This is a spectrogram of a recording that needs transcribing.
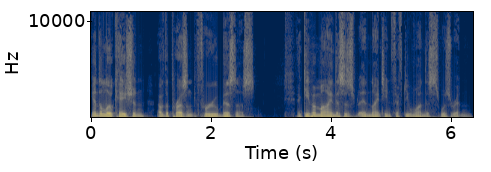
in the location of the present Frew business. And keep in mind, this is in 1951, this was written.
